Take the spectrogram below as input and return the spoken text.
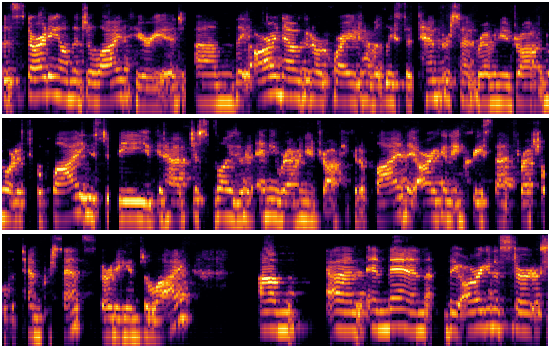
But starting on the July period, um, they are now going to require you to have at least a 10% revenue drop in order to apply. It used to be you could have just as long as you had any revenue drop, you could apply. They are going to increase that threshold to 10% starting in July. Um, and, and then they are going to start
